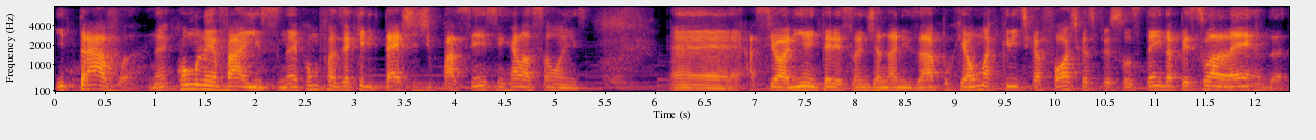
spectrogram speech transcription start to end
e trava, né? Como levar isso, né? Como fazer aquele teste de paciência em relação a isso. É, a senhorinha é interessante de analisar porque é uma crítica forte que as pessoas têm da pessoa lerda.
